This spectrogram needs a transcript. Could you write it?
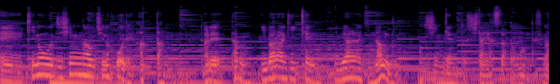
えー、昨日地震がうちの方であったあれ多分茨城県茨城南部の震源としたやつだと思うんですが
